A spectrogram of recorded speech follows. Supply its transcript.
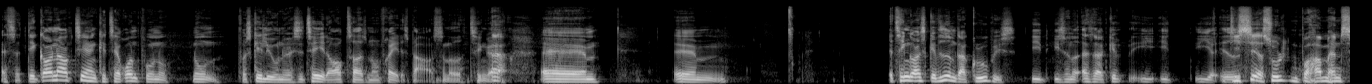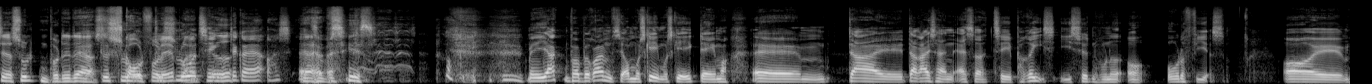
altså, det er godt nok til, at han kan tage rundt på no, nogle forskellige universiteter og optræde til nogle fredagsbar og sådan noget, tænker Ja. jeg. Øhm, øhm, jeg tænker også, skal jeg vide, om der er groupies i, i sådan noget, altså i, i, i at æde De ser sulten på ham, han ser sulten på det der du skål for du sluger ting, det gør jeg også. Ja, præcis. okay. Men i jagten på berømmelse, og måske, måske ikke damer, øh, der, der rejser han altså til Paris i 1788. Og øh,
